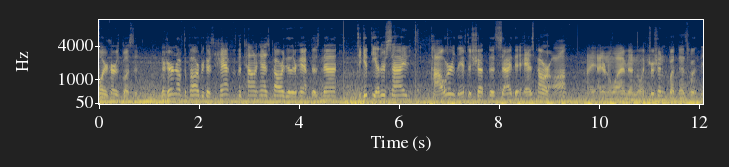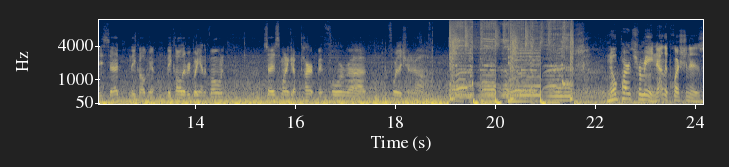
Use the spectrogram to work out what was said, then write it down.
Call your car's busted. They're turning off the power because half of the town has power, the other half does not. To get the other side power, they have to shut the side that has power off. I, I don't know why, I'm not an electrician, but that's what they said. They called me, they called everybody on the phone. So I just want to get a part before, uh, before they shut it off. No parts for me. Now the question is,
